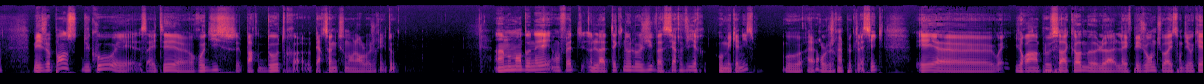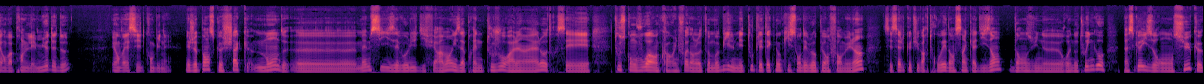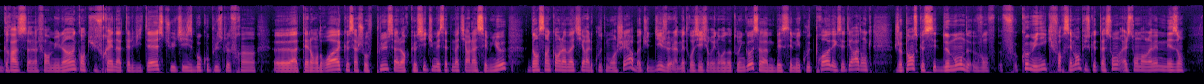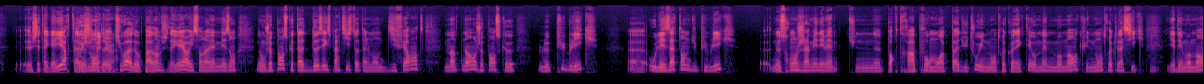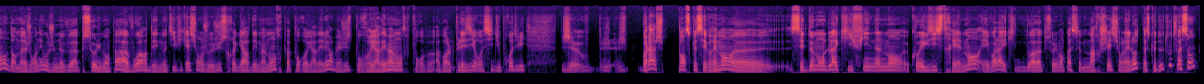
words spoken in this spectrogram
Mais je pense, du coup, et ça a été euh, redit par d'autres euh, personnes qui sont dans l'horlogerie et tout. À un moment donné, en fait, la technologie va servir au mécanisme, au- à l'horlogerie un peu classique. Et euh, ouais, il y aura un peu ça comme l'AFP jaune, tu vois. Ils se sont dit, OK, on va prendre les mieux des deux et on va essayer de combiner. Mais je pense que chaque monde, euh, même s'ils évoluent différemment, ils apprennent toujours à l'un et à l'autre. C'est tout ce qu'on voit encore une fois dans l'automobile, mais toutes les technos qui sont développées en Formule 1, c'est celles que tu vas retrouver dans 5 à 10 ans dans une euh, Renault Twingo. Parce qu'ils auront su que grâce à la Formule 1, quand tu freines à telle vitesse, tu utilises beaucoup plus le frein euh, à tel endroit, que ça chauffe plus, alors que si tu mets cette matière-là, c'est mieux. Dans 5 ans, la matière, elle coûte moins cher, bah, tu te dis, je vais la mettre aussi sur une Renault Twingo, ça va me baisser mes coûts de prod, etc. Donc je pense que ces deux mondes vont communiquent forcément, puisque de toute façon, elles sont dans la même maison. Euh, Chez Tagayer, tu as Oui, le monde, tu vois, donc par exemple, chez Tagayer, ils sont dans la même maison. Donc je pense que tu as deux expertises totalement différentes. Maintenant, je pense que le public euh, ou les attentes du public ne seront jamais les mêmes. Tu ne porteras pour moi pas du tout une montre connectée au même moment qu'une montre classique. Mm. Il y a des moments dans ma journée où je ne veux absolument pas avoir des notifications. Je veux juste regarder ma montre, pas pour regarder l'heure, mais juste pour regarder ma montre, pour avoir le plaisir aussi du produit. Je, je- je- voilà, je pense que c'est vraiment euh, ces deux mondes-là qui finalement coexistent réellement et voilà et qui ne doivent absolument pas se marcher sur l'un et l'autre parce que de toute façon,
